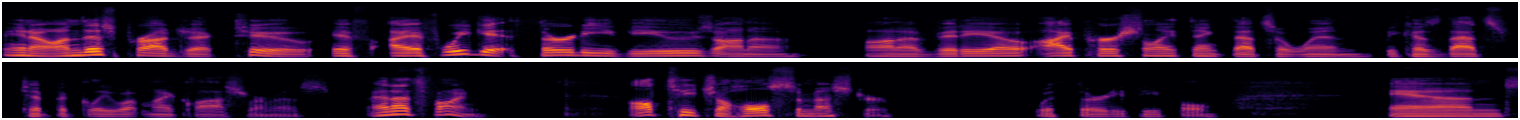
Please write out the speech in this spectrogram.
you know, on this project too, if I, if we get 30 views on a on a video, I personally think that's a win because that's typically what my classroom is, and that's fine. I'll teach a whole semester with 30 people. And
